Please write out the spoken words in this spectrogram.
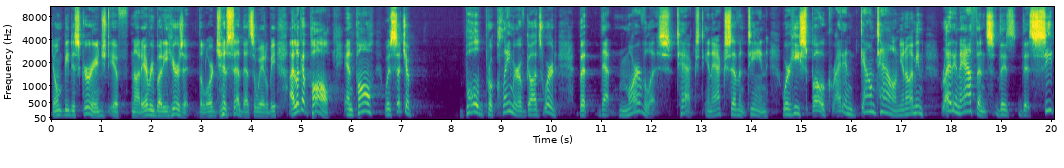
Don't be discouraged if not everybody hears it. The Lord just said that's the way it'll be. I look at Paul, and Paul was such a bold proclaimer of God's word. That marvelous text in Acts 17, where he spoke right in downtown, you know, I mean, right in Athens, this, this seed,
